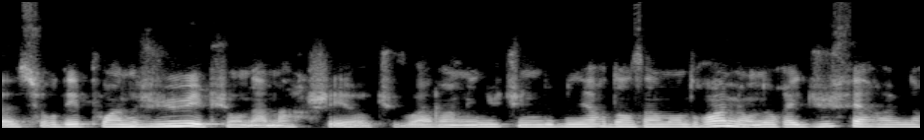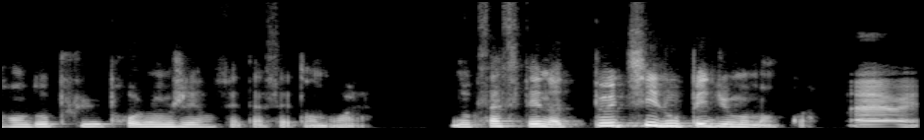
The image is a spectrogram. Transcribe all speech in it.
euh, sur des points de vue et puis on a marché, euh, tu vois, 20 minutes, une demi-heure dans un endroit, mais on aurait dû faire une rando plus prolongée en fait à cet endroit-là. Donc ça, c'était notre petit loupé du moment, quoi. Ah.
